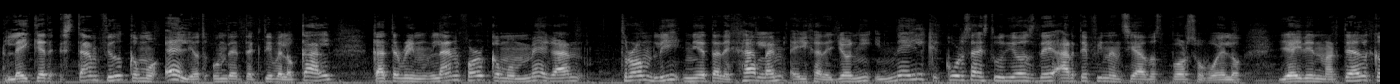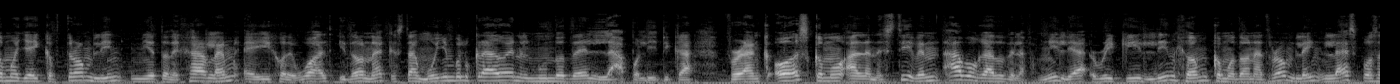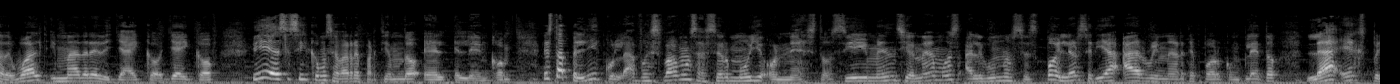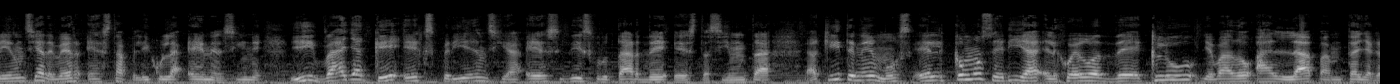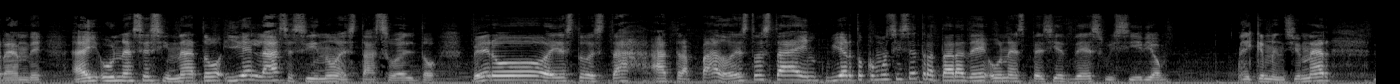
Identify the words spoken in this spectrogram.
Laker Stanfield como Elliot, un detective local, Catherine Lanford como Megan Trombley, nieta de Harlan e hija de Johnny, y Neil, que cursa estudios de arte financiados por su abuelo. Jaden Martell como Jacob Trombley, nieto de Harlan e hijo de Walt y Donna, que está muy involucrado en el mundo de la política. Frank Oz como Alan Steven, abogado de la familia. Ricky Lindholm como Donna Trombley, la esposa de Walt y madre de Jacob. Jacob. Y es así como se va repartiendo el elenco. Esta película, pues vamos a ser muy honestos mencionamos algunos spoilers sería arruinarte por completo la experiencia de ver esta película en el cine. Y vaya qué experiencia es disfrutar de esta cinta. Aquí tenemos el cómo sería el juego de Clue llevado a la pantalla grande. Hay un asesinato y el asesino está suelto. Pero esto está atrapado, esto está encubierto como si se tratara de una especie de suicidio. Hay que mencionar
